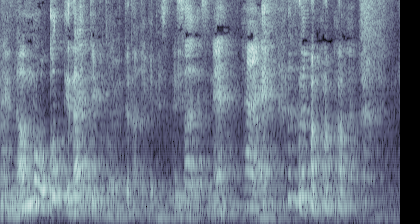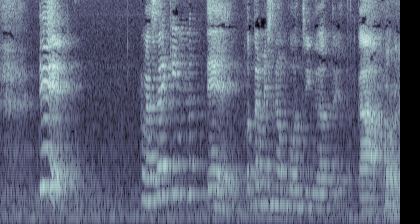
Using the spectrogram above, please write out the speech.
うとね何も起こってないっていうことを言ってただけですね。そうですね。はい。で、まあ、最近になってお試しのコーチングだったりとか、はい。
